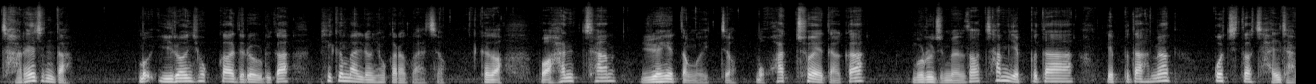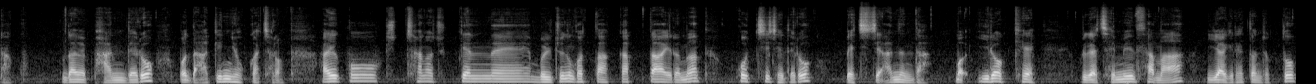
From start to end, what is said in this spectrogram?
잘해진다. 뭐 이런 효과들을 우리가 피그말리온 효과라고 하죠. 그래서 뭐 한참 유행했던 거 있죠. 뭐 화초에다가 물을 주면서 참 예쁘다, 예쁘다 하면 꽃이 더 잘 자라고. 그 다음에 반대로 뭐 낙인 효과처럼 아이고 귀찮아 죽겠네 물 주는 것도 아깝다 이러면 꽃이 제대로 맺히지 않는다 뭐 이렇게 우리가 재미삼아 이야기를 했던 적도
